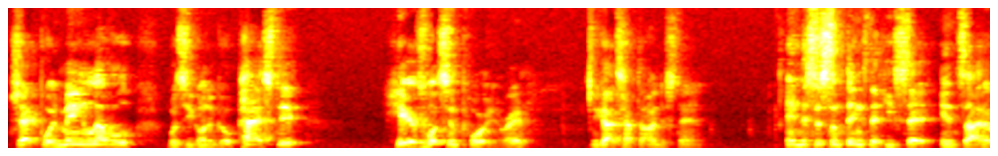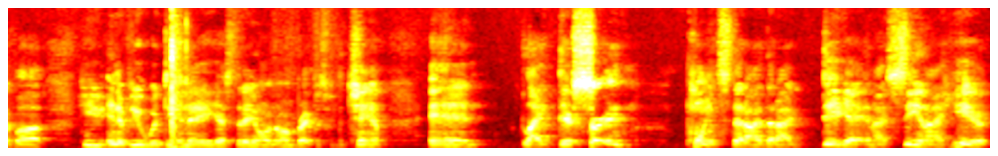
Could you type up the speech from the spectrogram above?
Jack Boy main level? Was he going to go past it? Here's what's important, right? You guys have to understand. And this is some things that he said inside of uh he interviewed with DNA yesterday on on Breakfast with the Champ and like there's certain points that I that I dig at and I see and I hear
